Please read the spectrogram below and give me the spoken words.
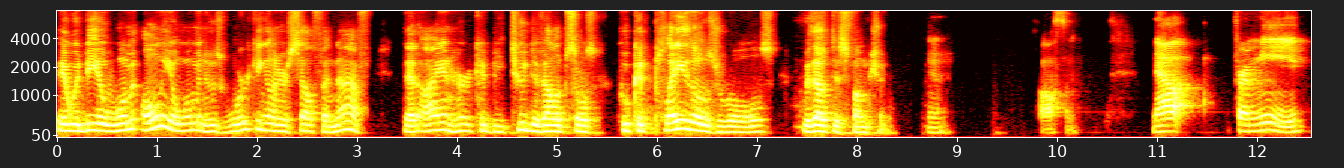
it would be a woman, only a woman who's working on herself enough that I and her could be two developed souls who could play those roles without dysfunction. Yeah. Awesome. Now, for me,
